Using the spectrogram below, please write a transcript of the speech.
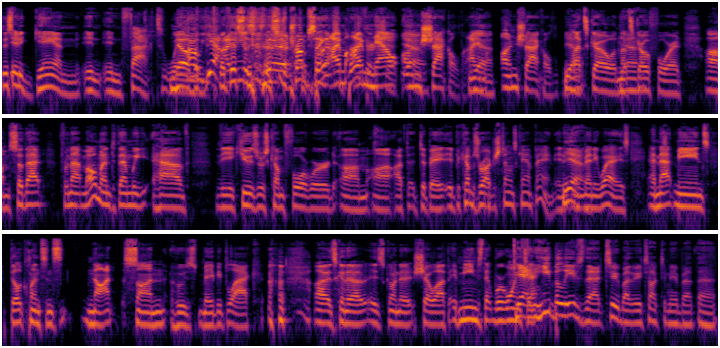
this it- began in in fact. When no, Oh, yeah, but I this mean, is this this is is Trump a saying I'm I'm now yeah. unshackled. I Yeah. am unshackled. Yeah. Let's go and let's Yeah. go for it. Um, so that from that moment, then we have the accusers come forward um, uh, at the debate. It becomes Roger Stone's campaign in, Yeah. in many ways, and that means Bill Clinton's not son, who's maybe black, uh, is gonna is going to show up. It means that we're going to yeah, to. and he believes that too. By the way, talk to me about that.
